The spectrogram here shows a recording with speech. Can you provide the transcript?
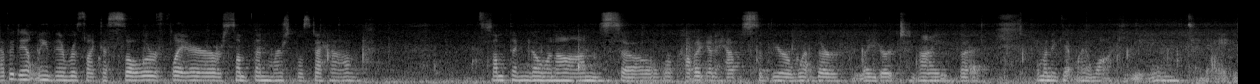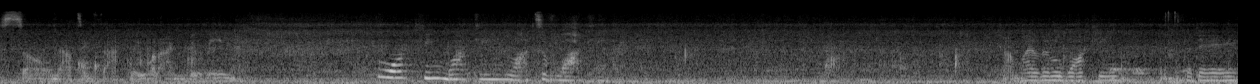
Evidently, there was like a solar flare or something we're supposed to have something going on, so we're probably going to have severe weather later tonight, but I'm to get my walking in today, so that's exactly what I'm doing. Walking, walking, lots of walking. Got my little walking for the day.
